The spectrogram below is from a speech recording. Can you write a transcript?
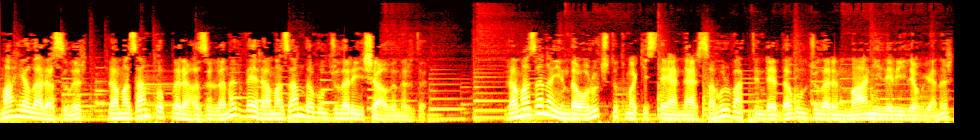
mahyalar asılır, Ramazan topları hazırlanır ve Ramazan davulcuları işe alınırdı. Ramazan ayında oruç tutmak isteyenler sahur vaktinde davulcuların manileriyle uyanır,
